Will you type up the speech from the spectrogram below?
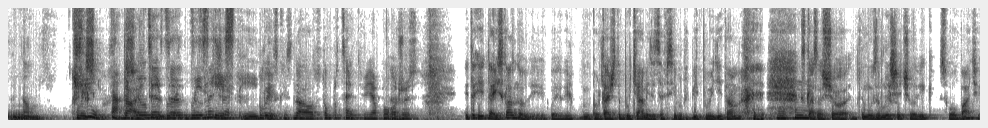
ну, Шлюб. так, Да, шлюб це- і це- бли- це близькість. знищує І, Близькість, да, от 100% я погоджуюсь. І, і, да, і сказано, ну, повертаючись до буття, мені це всі відповіді там. Мгм. Сказано, що тому залишить чоловік свого батька,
